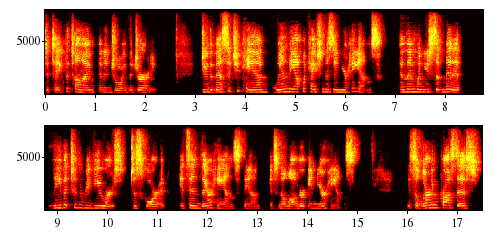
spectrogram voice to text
to take the time and enjoy the journey. Do the best that you can when the application is in your hands. And then when you submit it, leave it to the reviewers to score it. It's in their hands then. It's no longer in your hands. It's a learning process.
